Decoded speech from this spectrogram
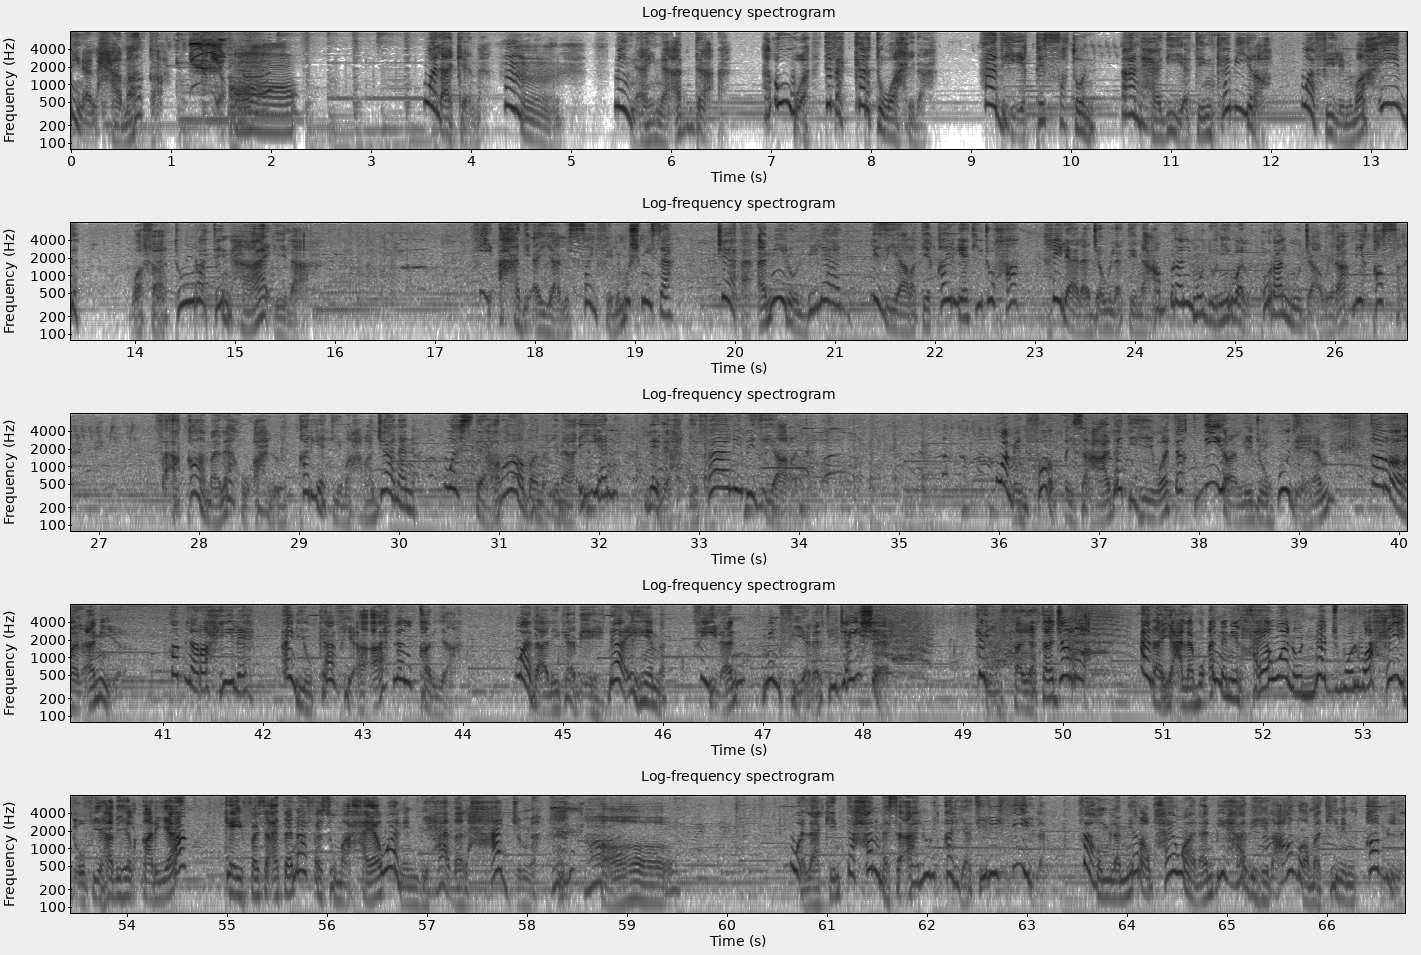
من الحماقة. ولكن من أين أبدأ؟ أوه تذكرت واحدة. هذه قصة عن هدية كبيرة وفيل وحيد وفاتورة هائلة. في أحد أيام الصيف المشمسة جاء أمير البلاد لزيارة قرية جحا خلال جولة عبر المدن والقرى المجاورة لقصره. فأقام له أهل القرية مهرجانا واستعراضا غنائيا للاحتفال بزيارته ومن فرط سعادته وتقديرا لجهودهم قرر الأمير قبل رحيله أن يكافئ أهل القرية وذلك بإهدائهم فيلا من فيلة جيشه كيف يتجرأ؟ ألا يعلم أنني الحيوان النجم الوحيد في هذه القرية؟ كيف سأتنافس مع حيوان بهذا الحجم؟ آه. ولكن تحمس أهل القرية للفيل فهم لم يروا حيوانا بهذه العظمة من قبل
